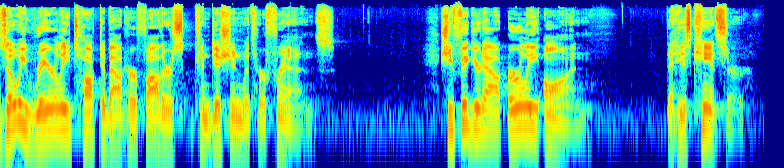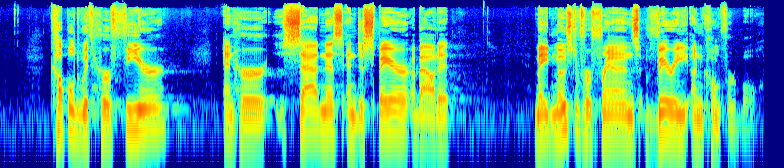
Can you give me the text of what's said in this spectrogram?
Zoe rarely talked about her father's condition with her friends. She figured out early on that his cancer, coupled with her fear and her sadness and despair about it, made most of her friends very uncomfortable.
